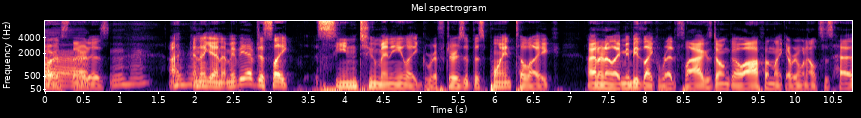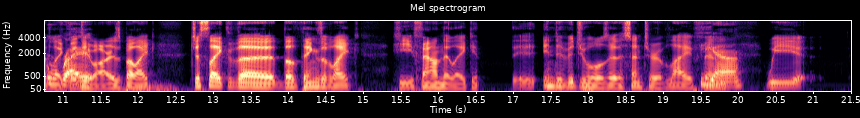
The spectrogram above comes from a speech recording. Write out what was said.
course, there it is. Mm-hmm. I, and again, maybe I've just like seen too many like grifters at this point to like I don't know, like maybe like red flags don't go off on like everyone else's head like Right. they do ours, but like just like the the things of like he found that like it, individuals are the center of life and Yeah. we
